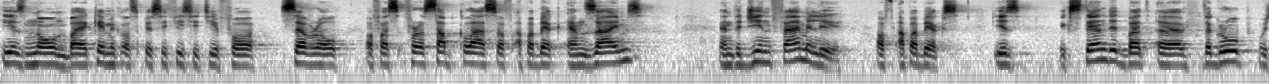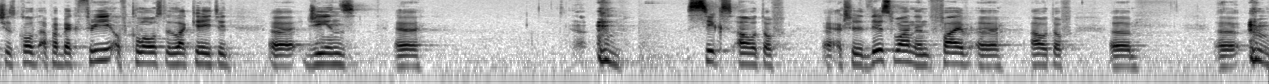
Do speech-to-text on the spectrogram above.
is known biochemical specificity for several of us, for a subclass of APABEC enzymes. And the gene family of APABECs is extended, but uh, the group, which is called APABEC3 of closely located uh, genes, uh, six out of, uh, actually this one, and five uh, out of uh,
